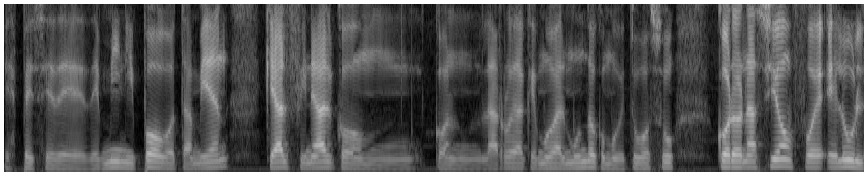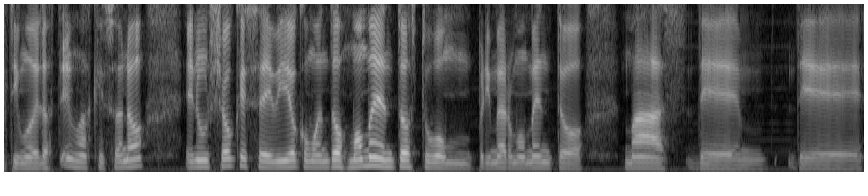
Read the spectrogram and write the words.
especie de, mini pogo también, que al final con, con, la rueda que mueve el mundo como que tuvo su coronación, fue el último de los temas que sonó en un show que se dividió como en dos momentos, tuvo un primer momento más de, de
